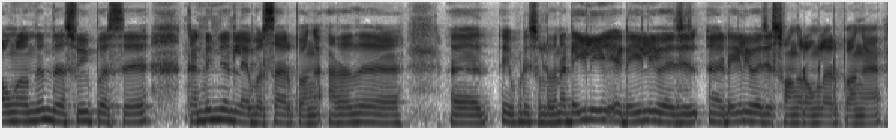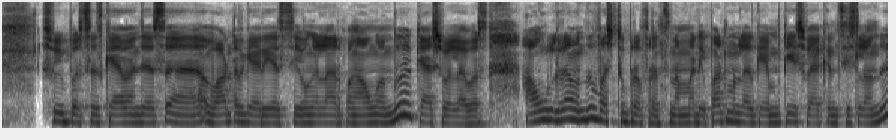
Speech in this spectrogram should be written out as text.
அவங்க வந்து இந்த ஸ்வீப்பர்ஸு கண்டிஞ்சன்ட் லேபர்ஸாக இருப்பாங்க. அதாவது எப்படி சொல்கிறதுனா daily daily wages daily wages வாங்குறவங்களாக இருப்பாங்க. ஸ்வீப்பர்ஸு ஸ்கேவஞ்சர்ஸ் வாட்டர் கேரியர்ஸ் இவங்கெல்லாம் இருப்பாங்க. அவங்க வந்து கேஷுவல் லவர்ஸ் அவங்களுக்கு தான் வந்து ஃபஸ்ட்டு ப்ரிஃபரன்ஸ் நம்ம டிபார்ட்மெண்ட்டில் இருக்க எம்டிஎஸ் வேகன்சிஸில் வந்து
